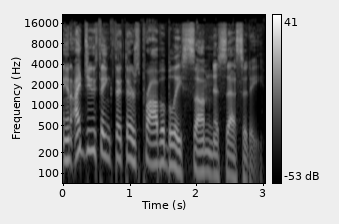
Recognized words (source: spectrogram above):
and I do think that there's probably some necessity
